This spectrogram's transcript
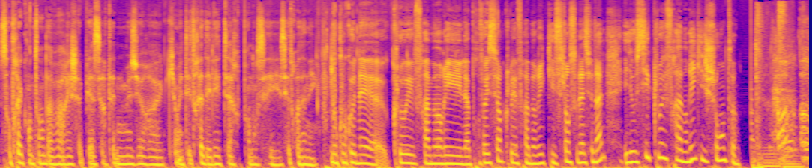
sont très contents d'avoir échappé à certaines mesures euh, qui ont été très délétères pendant ces, ces trois années. Donc on connaît Chloé Framery, la professeure Chloé Framery qui se lance au national et il y a aussi Chloé Framery qui chante. Oh oh,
